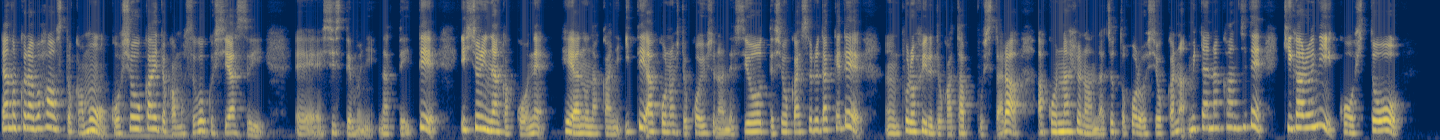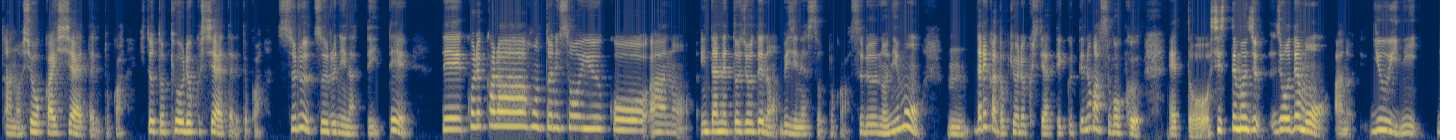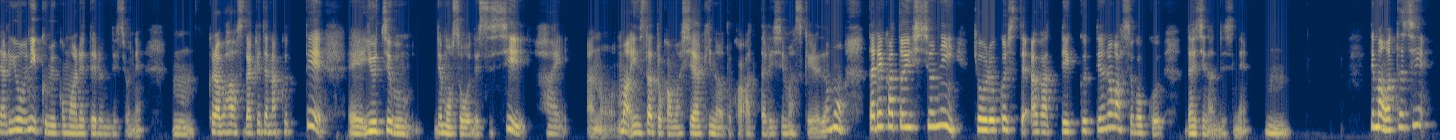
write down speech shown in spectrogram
で、あの、クラブハウスとかも、こう、紹介とかもすごくしやすい、えー、システムになっていて、一緒になんかこうね、部屋の中にいて、あ、この人こういう人なんですよって紹介するだけで、うん、プロフィールとかタップしたら、あ、こんな人なんだ、ちょっとフォローしようかな、みたいな感じで、気軽にこう人をあの紹介し合えたりとか、人と協力し合えたりとかするツールになっていて、で、これから本当にそういう、こう、あの、インターネット上でのビジネスとかするのにも、うん、誰かと協力してやっていくっていうのがすごく、えっと、システム上でも、あの、優位になるように組み込まれてるんですよね。うん。クラブハウスだけじゃなくって、えー、YouTube でもそうですし、はい。あの、まあ、インスタとかもシェア機能とかあったりしますけれども、誰かと一緒に協力して上がっていくっていうのがすごく大事なんですね。うん。で、まあ、私、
